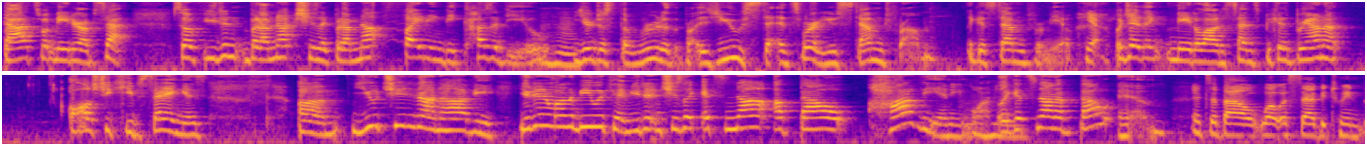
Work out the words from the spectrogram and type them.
That's what made her upset. So if you didn't, but I'm not. She's like, but I'm not fighting because of you. Mm-hmm. You're just the root of the problem. You, st- it's where you stemmed from. Like it stemmed from you. Yeah. Which I think made a lot of sense because Brianna, all she keeps saying is, um, you cheated on Javi. You didn't want to be with him. You didn't. She's like, it's not about Javi anymore. Like it's not about him. It's about what was said between,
